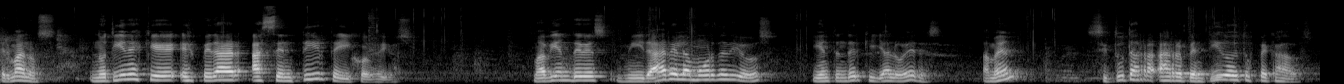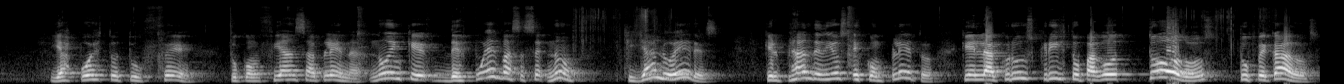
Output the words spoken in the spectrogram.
Hermanos, no tienes que esperar a sentirte hijo de Dios. Más bien debes mirar el amor de Dios y entender que ya lo eres. Amén. Si tú te has arrepentido de tus pecados y has puesto tu fe tu confianza plena, no en que después vas a ser, no, que ya lo eres, que el plan de Dios es completo, que en la cruz Cristo pagó todos tus pecados.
